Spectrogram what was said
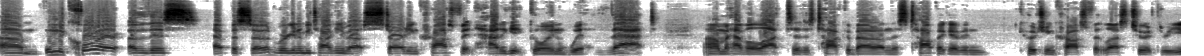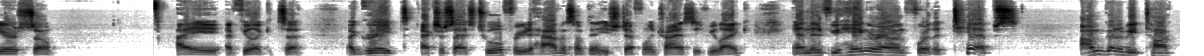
um, in the core of this episode, we're going to be talking about starting CrossFit and how to get going with that. Um, I have a lot to talk about on this topic. I've been coaching CrossFit last two or three years, so I I feel like it's a a great exercise tool for you to have and something that you should definitely try and see if you like. And then if you hang around for the tips, I'm going to be talk,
